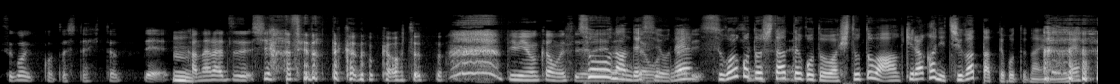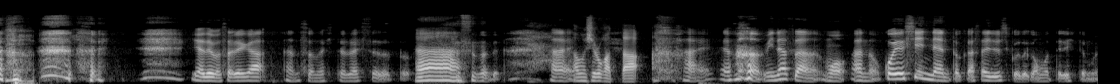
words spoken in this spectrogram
すごいことした人って、うん。必ず幸せだったかどうかをちょっと微妙かもしれないそうなんですよね。すごいことしたってことは人とは明らかに違ったってことなんやもんね。いや、でもそれが、あの、その人らしさだと。あですので。はいあ。。面白かった。はい。まあ、皆さんも、あの、こういう信念とか最女子校とか持ってる人も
